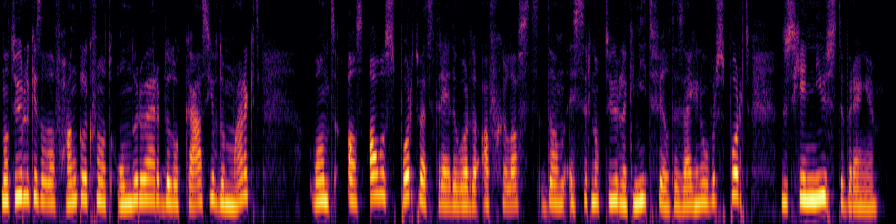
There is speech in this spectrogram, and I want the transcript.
Natuurlijk is dat afhankelijk van het onderwerp, de locatie of de markt. Want als alle sportwedstrijden worden afgelast, dan is er natuurlijk niet veel te zeggen over sport. Dus geen nieuws te brengen.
